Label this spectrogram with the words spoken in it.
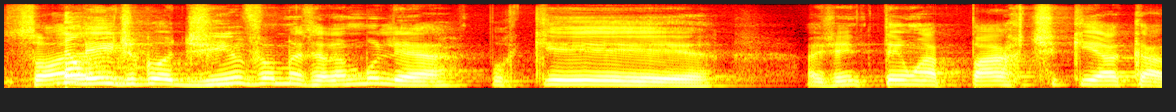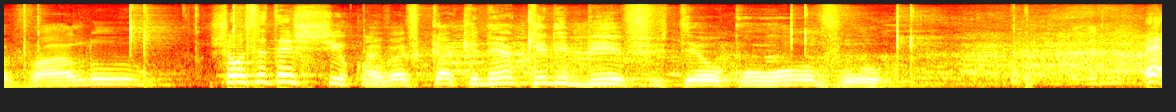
Só Não. a Lady Godiva, mas ela é mulher, porque a gente tem uma parte que é a cavalo. Chama-se testículo. Aí vai ficar que nem aquele bife teu com ovo. É,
